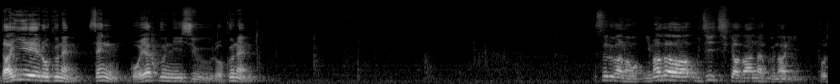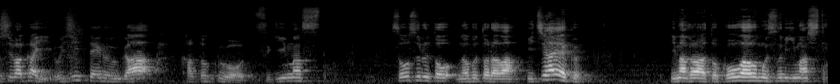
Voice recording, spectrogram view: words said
大永6年1526年。駿河の今川氏親が亡くなり年若い氏輝が家督を継ぎますと。そうすると信虎はいち早く今川と講和を結びまして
